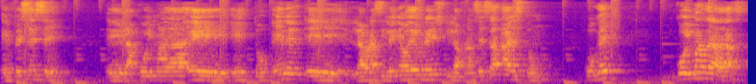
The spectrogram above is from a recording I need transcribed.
FCC, eh, la coima da eh, esto en eh, la brasileña Odebrecht y la francesa Alstom, ¿ok? Coimas dadas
